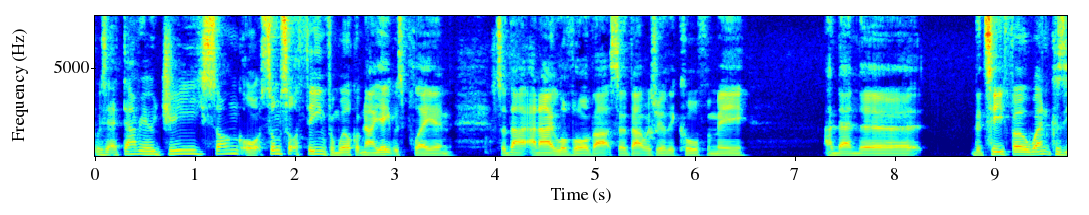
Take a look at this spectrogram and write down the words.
Was it a Dario G song or some sort of theme from World Cup '98 was playing? So that and I love all that. So that was really cool for me. And then the the tifo went because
